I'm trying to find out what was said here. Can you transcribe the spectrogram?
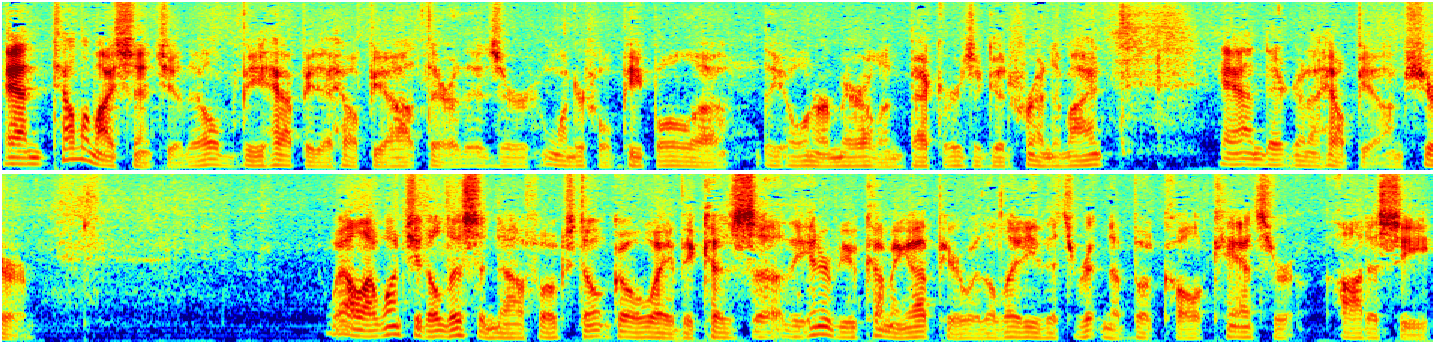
And tell them I sent you. They'll be happy to help you out there. These are wonderful people. Uh, the owner, Marilyn Becker, is a good friend of mine, and they're going to help you, I'm sure. Well, I want you to listen now, folks. Don't go away because uh, the interview coming up here with a lady that's written a book called Cancer Odyssey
